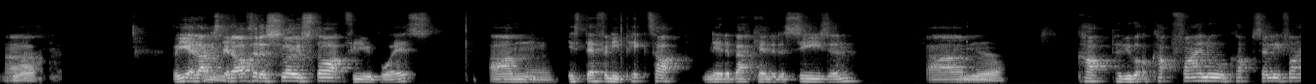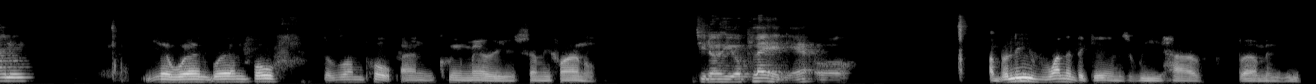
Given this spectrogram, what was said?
Yeah. Um, but yeah, like mm. I said, after the slow start for you boys, um, mm. it's definitely picked up near the back end of the season. Um, yeah. Cup. Have you got a cup final, cup semi final? Yeah, we're in, we're in both the Ron Pope and Queen Mary semi final do you know who you're playing yet, or? I believe one of the games we have Bermondsey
